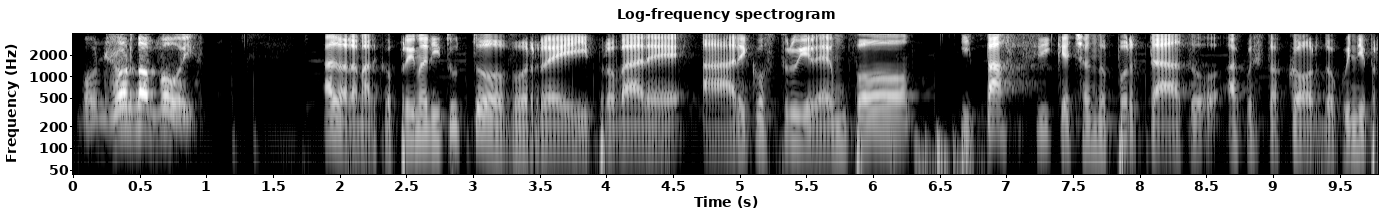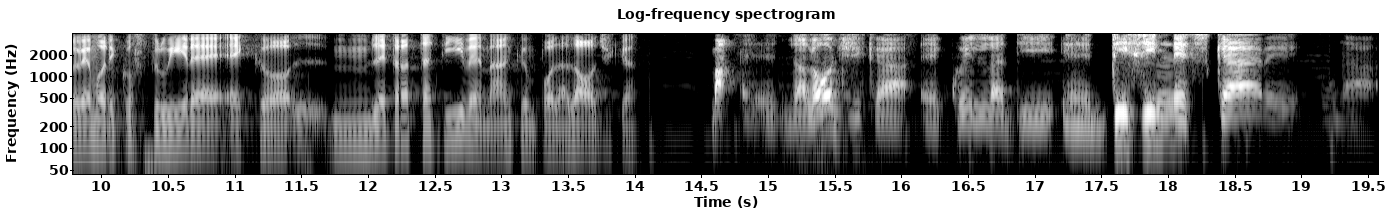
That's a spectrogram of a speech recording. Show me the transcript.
Buongiorno a voi. Allora Marco, prima di tutto vorrei provare a ricostruire un po' i passi che ci hanno portato a questo accordo, quindi proviamo a ricostruire ecco, le trattative ma anche un po' la logica. Ma eh, la logica è quella di eh, disinnescare una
